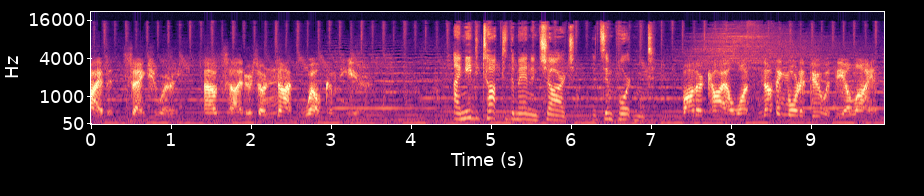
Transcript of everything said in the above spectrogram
Private sanctuary. Outsiders are not welcome here. I need to talk to the man in charge. It's important. Father Kyle wants nothing more to do with the Alliance.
